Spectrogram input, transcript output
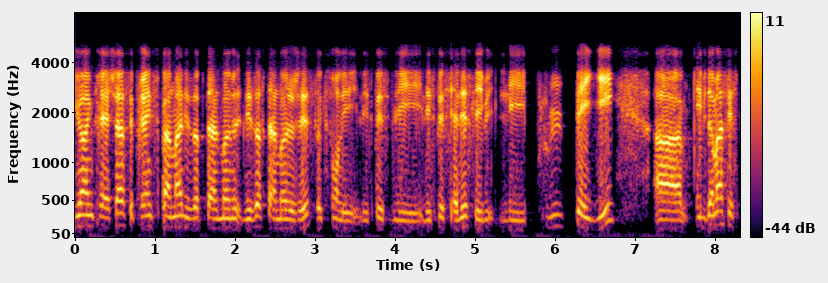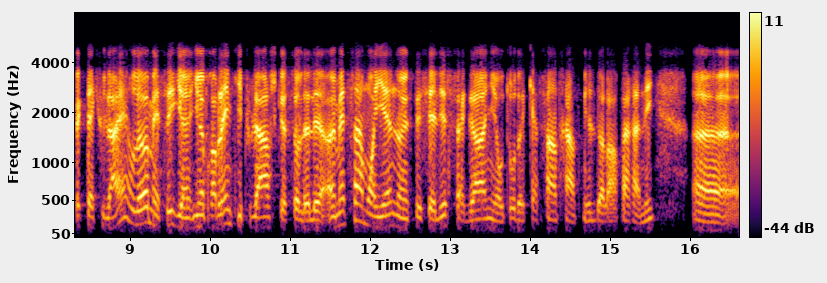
gagne très cher, c'est principalement des, ophtalmo des ophtalmologistes là, qui sont les, les, spé les, les spécialistes les, plus payés. Euh, évidemment, c'est spectaculaire, là, mais il y, a, un problème qui est plus large que ça. Là. Un médecin en moyenne, un spécialiste, ça gagne autour de 430 000 par année. Euh,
